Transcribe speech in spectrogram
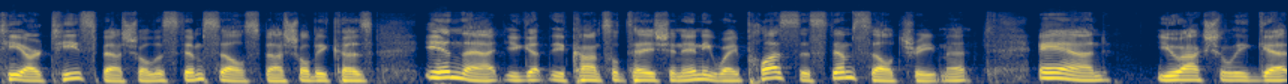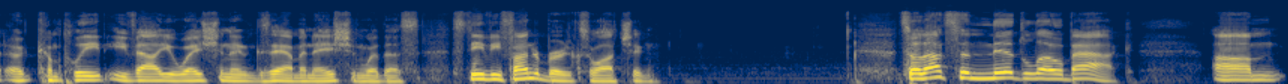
TRT special, the stem cell special because in that you get the consultation anyway plus the stem cell treatment and you actually get a complete evaluation and examination with us. Stevie Funderburg's watching. So that's the mid low back. Um,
